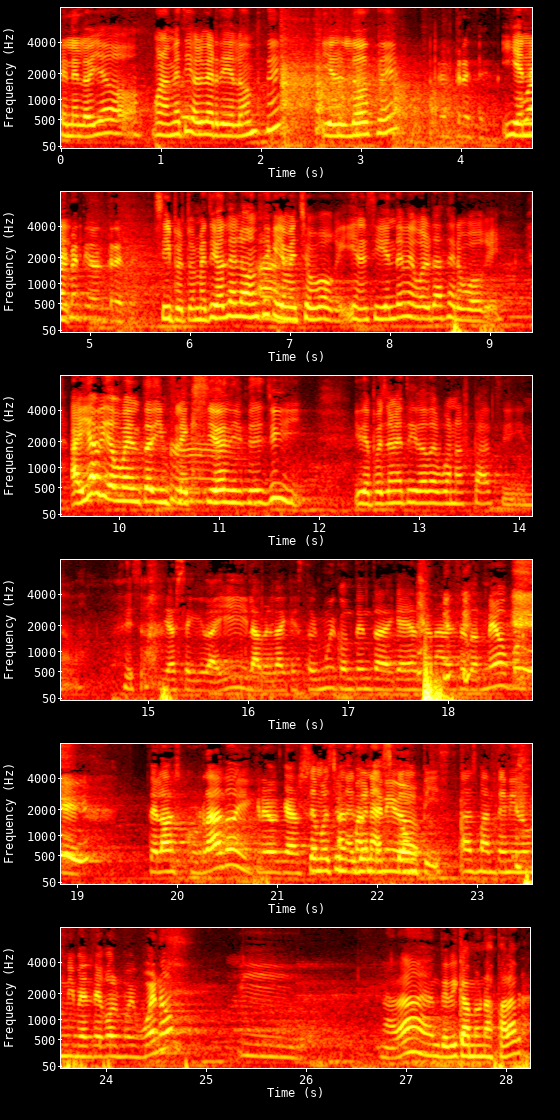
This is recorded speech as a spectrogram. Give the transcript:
En el hoyo... Bueno, he metido el verde el 11 y el 12. El 13. Y en Tú has el- metido el 13. Sí, pero tú has metido el del 11 que yo me he hecho bogey. Y en el siguiente me he vuelto a hacer bogey. Ahí ha habido un momento de inflexión y dices, "Uy". Y después he metido dos buenos pads y nada. Eso. Y has seguido ahí y la verdad que estoy muy contenta de que hayas ganado este torneo porque te lo has currado y creo que has, Somos has unas buenas mantenido- compis. Has mantenido un nivel de gol muy bueno y nada, dedícame unas palabras.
